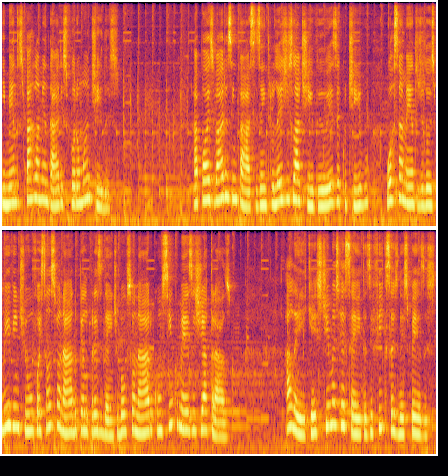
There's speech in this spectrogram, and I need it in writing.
Emendas parlamentares foram mantidas. Após vários impasses entre o Legislativo e o Executivo, o orçamento de 2021 foi sancionado pelo presidente Bolsonaro com cinco meses de atraso. A lei que estima as receitas e fixa as despesas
